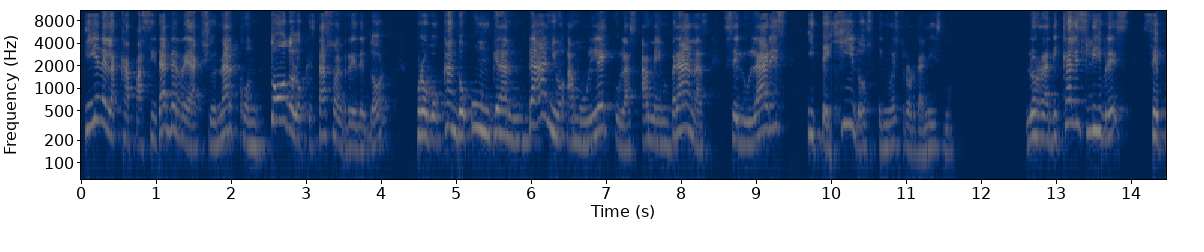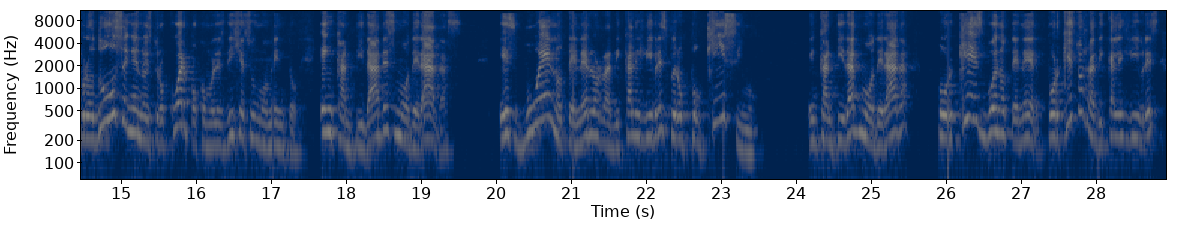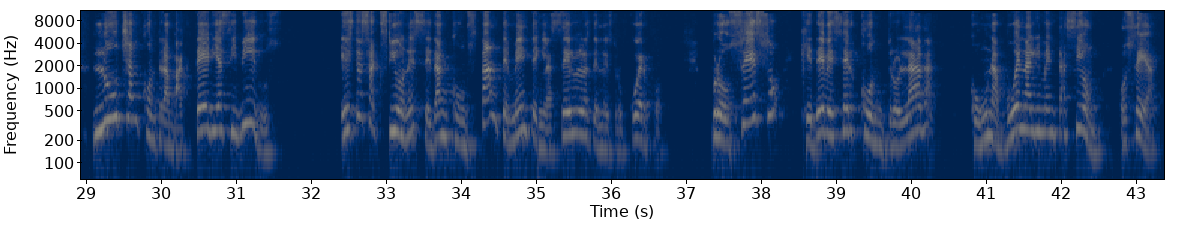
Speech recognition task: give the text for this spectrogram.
tiene la capacidad de reaccionar con todo lo que está a su alrededor, provocando un gran daño a moléculas, a membranas celulares y tejidos en nuestro organismo. Los radicales libres se producen en nuestro cuerpo, como les dije hace un momento, en cantidades moderadas. Es bueno tener los radicales libres, pero poquísimo, en cantidad moderada, ¿Por qué es bueno tener? Porque estos radicales libres luchan contra bacterias y virus. Estas acciones se dan constantemente en las células de nuestro cuerpo, proceso que debe ser controlada con una buena alimentación. O sea,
